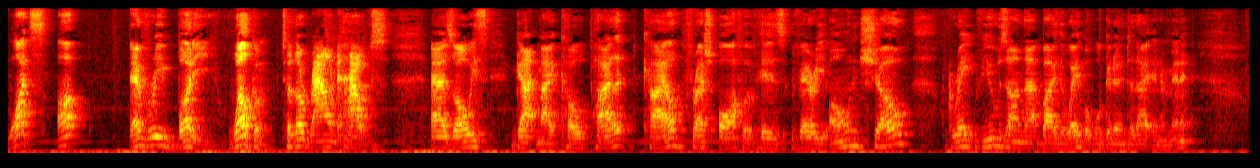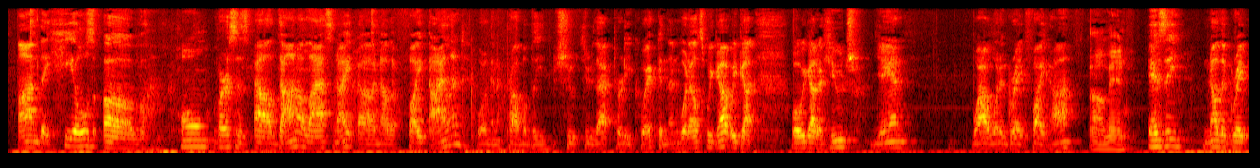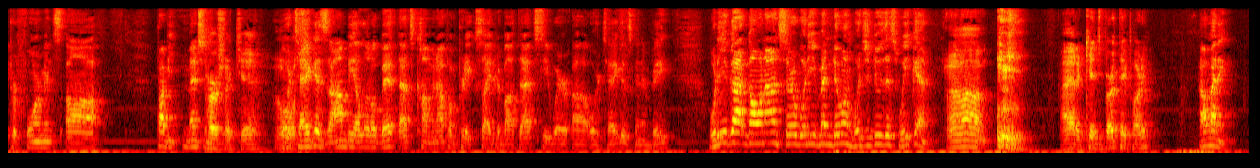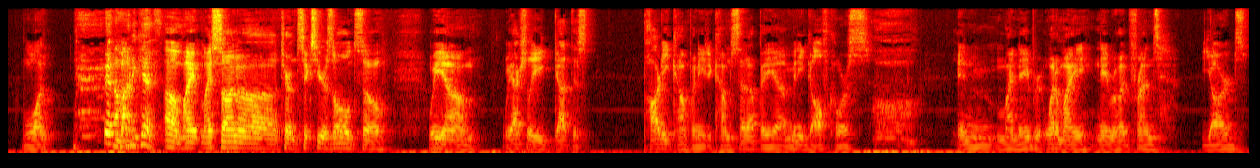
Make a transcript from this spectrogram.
What's up, everybody? Welcome to the Roundhouse. As always, got my co pilot, Kyle, fresh off of his very own show. Great views on that, by the way, but we'll get into that in a minute. On the heels of Holm versus Aldana last night, uh, another fight island. We're going to probably shoot through that pretty quick. And then what else we got? We got, well, we got a huge Jan. Wow, what a great fight, huh? Oh man, Izzy, another great performance. Uh, probably mentioned perfect. Yeah, Almost. Ortega Zombie a little bit. That's coming up. I'm pretty excited about that. See where uh, Ortega's going to be. What do you got going on, sir? What have you been doing? What'd you do this weekend? Um, I had a kid's birthday party. How many? One. How many kids? Oh, my my son uh, turned six years old, so we um we actually got this party company to come set up a uh, mini golf course in my neighbor one of my neighborhood friends' yards,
